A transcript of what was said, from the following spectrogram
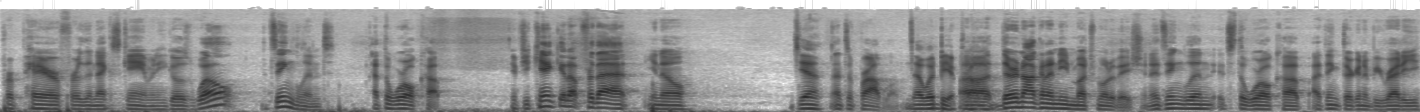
prepare for the next game? And he goes, Well, it's England at the World Cup. If you can't get up for that, you know, Yeah, that's a problem. that would be a Uh, problem. they're not going to need much motivation. It's England. It's the World Cup. I think they're going to be ready.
